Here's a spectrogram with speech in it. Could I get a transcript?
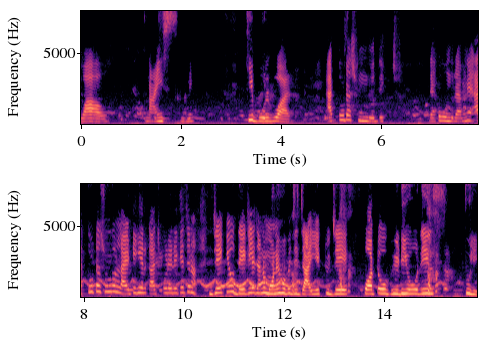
ওয়াও নাইস মানে কি বলব আর? এতটা সুন্দর দেখছ, দেখো বন্ধুরা মানে এতটা সুন্দর লাইটিং এর কাজ করে রেখেছে না, যে কেউ দেখলে যেন মনে হবে যে যাই, একটু যে ফটো ভিডিও রিলস তুলি।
